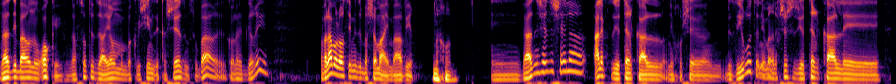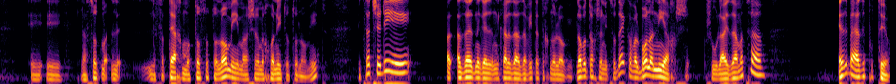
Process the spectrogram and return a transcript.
ואז דיברנו, אוקיי, לעשות את זה היום בכבישים זה קשה, זה מסובר, כל האתגרים, אבל למה לא עושים את זה בשמיים, באוויר? נכון. אה, ואז נשאלת השאלה, א', זה יותר קל, אני חושב, בזהירות אני אומר, אני חושב שזה יותר קל אה, אה, אה, לעשות, לפתח מטוס אוטונומי מאשר מכונית אוטונומית. מצד שני, אז זה נקרא לזה הזווית הטכנולוגית. לא בטוח שאני צודק, אבל בוא נניח ש, שאולי זה המצב, איזה בעיה זה פותר?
